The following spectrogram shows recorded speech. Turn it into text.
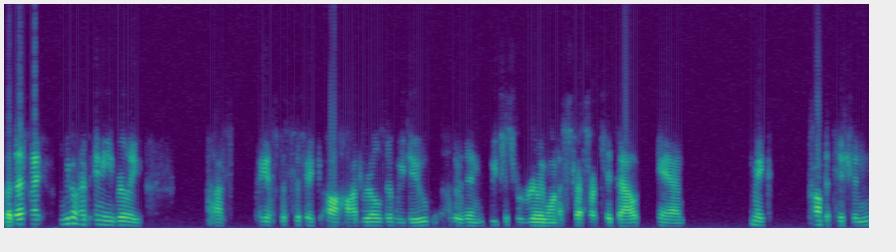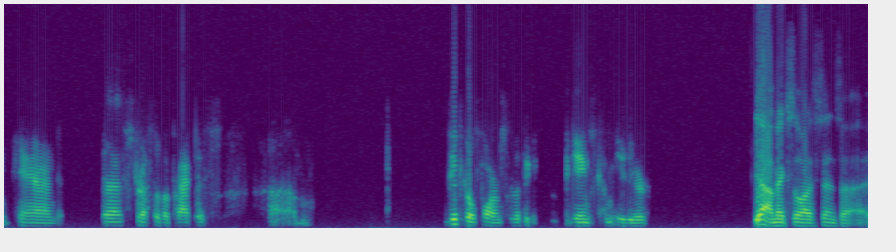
But that I, we don't have any really, uh, I guess, specific aha drills that we do, other than we just really want to stress our kids out and make competition and the stress of a practice um, difficult for them so that the, the games come easier. Yeah, it makes a lot of sense. I, I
